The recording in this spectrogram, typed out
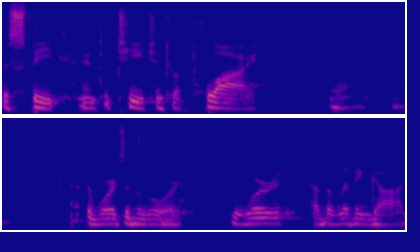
to speak and to teach and to apply the words of the Lord, the word of the living God.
